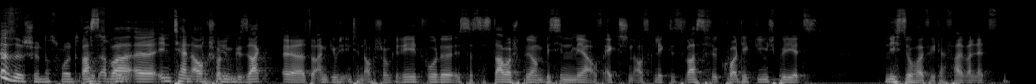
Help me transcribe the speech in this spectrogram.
Ja, sehr schön, das freut Was das aber äh, intern auch schon Eben. gesagt, äh, also angeblich intern auch schon geredet wurde, ist, dass das Star Wars Spiel auch ein bisschen mehr auf Action ausgelegt ist, was für Quantic Dream Spiele jetzt nicht so häufig der Fall war im letzten.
